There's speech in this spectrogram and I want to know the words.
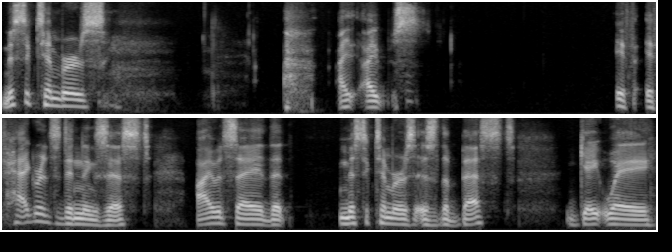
Mystic Timbers. I I if if Hagrid's didn't exist, I would say that Mystic Timbers is the best gateway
